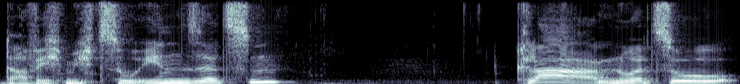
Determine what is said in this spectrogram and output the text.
Darf ich mich zu Ihnen setzen? Klar, nur zu.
